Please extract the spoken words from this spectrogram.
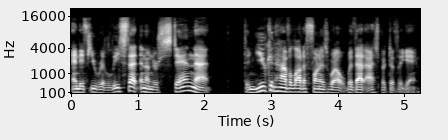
And if you release that and understand that, then you can have a lot of fun as well with that aspect of the game.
